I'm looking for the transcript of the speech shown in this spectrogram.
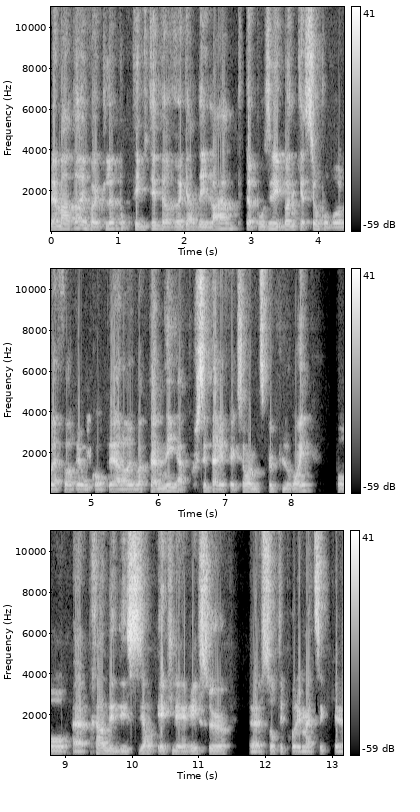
le mentor, il va être là pour t'éviter de regarder l'arbre, te poser les bonnes questions pour voir la forêt au complet. Alors, il va t'amener à pousser ta réflexion un petit peu plus loin pour euh, prendre des décisions éclairées sur euh, sur tes problématiques que,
